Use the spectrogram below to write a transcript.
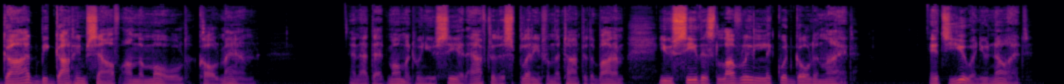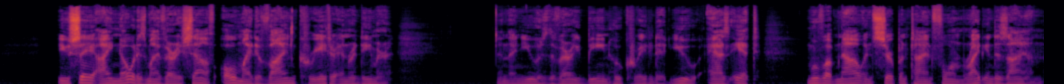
God begot himself on the mold called man. And at that moment, when you see it, after the splitting from the top to the bottom, you see this lovely liquid golden light. It's you, and you know it. You say, I know it is my very self, O my divine Creator and Redeemer. And then you, as the very being who created it, you, as it, move up now in serpentine form right into Zion.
